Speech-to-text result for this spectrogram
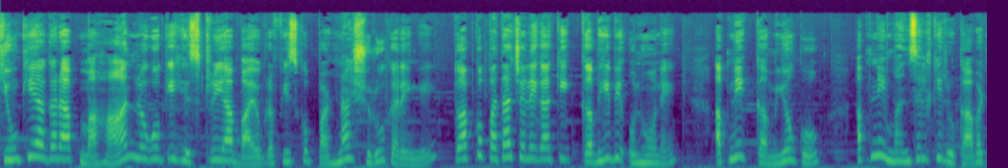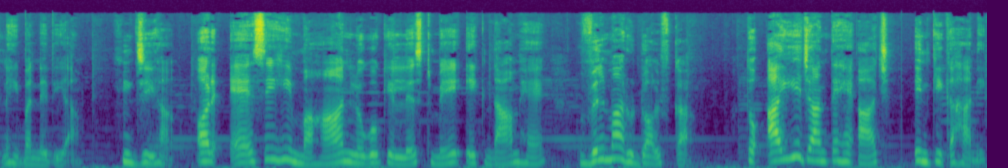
क्योंकि अगर आप महान लोगों की हिस्ट्री या बायोग्राफीज को पढ़ना शुरू करेंगे तो आपको पता चलेगा कि कभी भी उन्होंने अपनी कमियों को अपनी मंजिल की रुकावट नहीं बनने दिया। जी हाँ और ऐसे ही महान लोगों की लिस्ट में एक नाम है विल्मा रुडोल्फ का। तो आइए जानते हैं आज इनकी कहानी।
